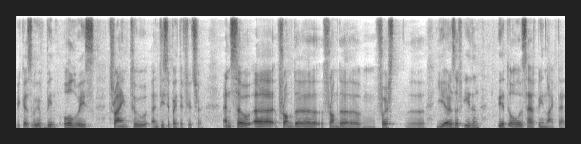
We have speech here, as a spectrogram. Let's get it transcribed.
because we've been always trying to anticipate the future. And so uh, from, the, from the first uh, years of Eden, it always has been like that.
